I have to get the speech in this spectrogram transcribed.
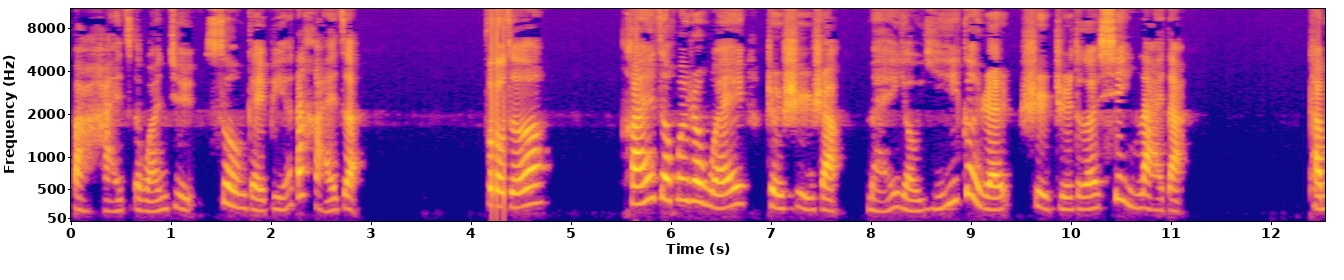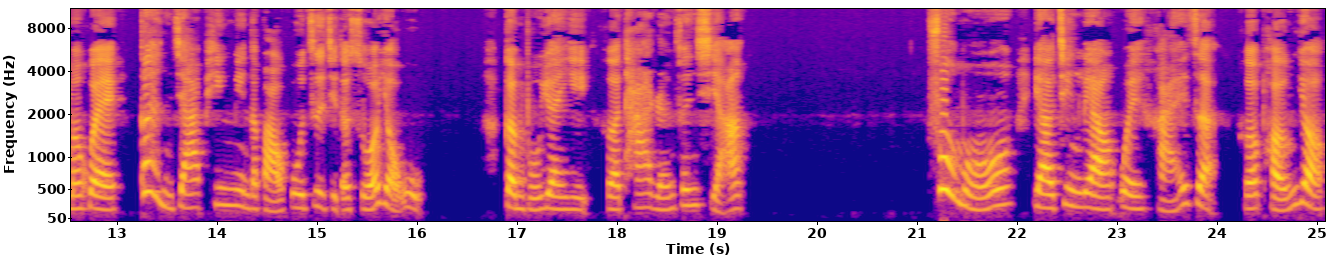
把孩子的玩具送给别的孩子，否则孩子会认为这世上没有一个人是值得信赖的，他们会更加拼命的保护自己的所有物，更不愿意和他人分享。父母要尽量为孩子和朋友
